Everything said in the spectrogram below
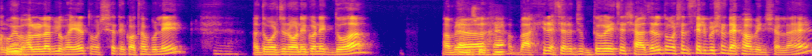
খুবই ভালো লাগল ভাইয়া তোমার সাথে কথা বলে। তোমার জন্য অনেক অনেক দোয়া। আমরা হ্যাঁ। বাকিরা যারা যুক্ত হয়েছে শাহজালাল তোমার সাথে সেলিব্রেশন দেখা হবে ইনশাল্লাহ হ্যাঁ?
